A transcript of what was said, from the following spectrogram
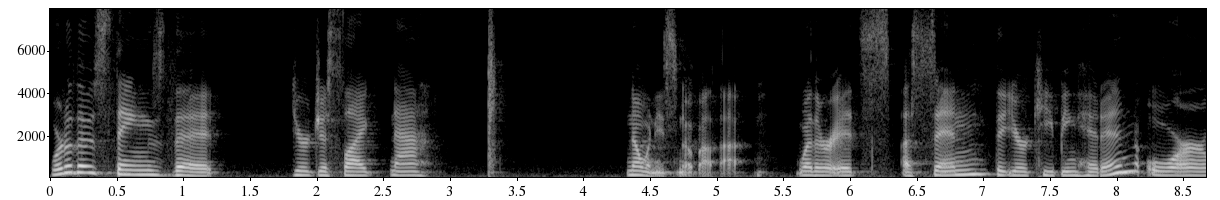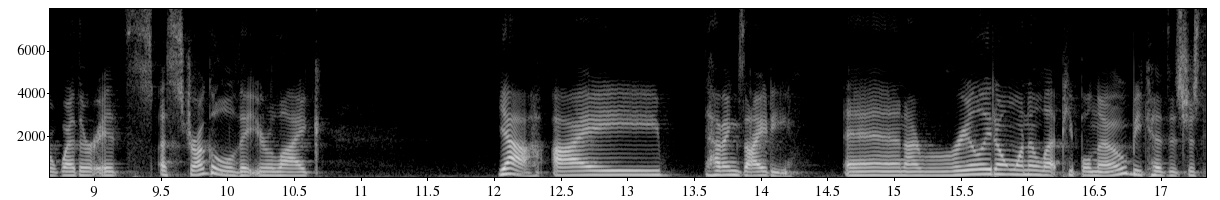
What are those things that you're just like, nah, no one needs to know about that? Whether it's a sin that you're keeping hidden or whether it's a struggle that you're like, yeah, I have anxiety and I really don't want to let people know because it's just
